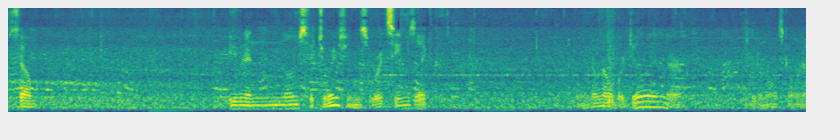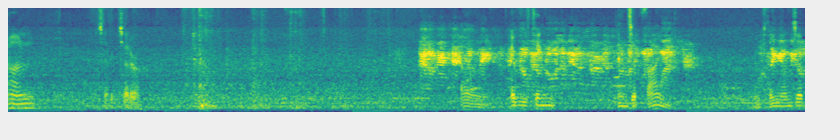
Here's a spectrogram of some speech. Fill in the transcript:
So, even in those situations where it seems like we don't know what we're doing or we don't know what's going on, etc., etc. Um, everything ends up fine. Everything ends up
